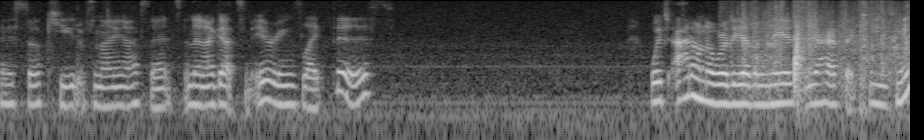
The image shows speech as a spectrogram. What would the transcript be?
It is so cute. It's 99 cents. And then I got some earrings like this. Which I don't know where the other one is. So y'all have to excuse me.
